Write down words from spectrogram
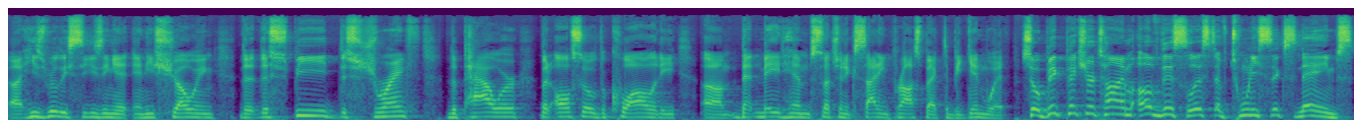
uh, he's really seizing it and he's showing the, the speed, the strength, the power, but also the quality um, that made him such an exciting prospect to begin with. So, big picture time of this list of 26 names.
